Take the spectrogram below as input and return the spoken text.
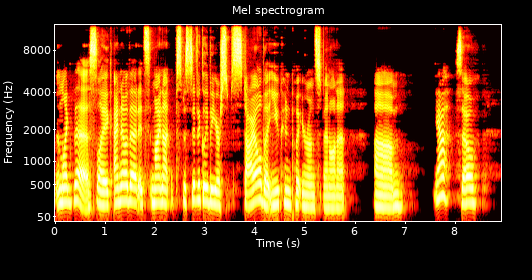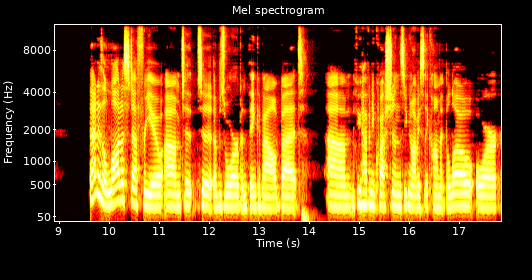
and like this. Like, I know that it's might not specifically be your style, but you can put your own spin on it. Um, yeah. So that is a lot of stuff for you um, to to absorb and think about. But um, if you have any questions, you can obviously comment below or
